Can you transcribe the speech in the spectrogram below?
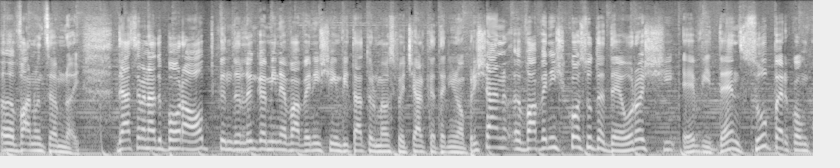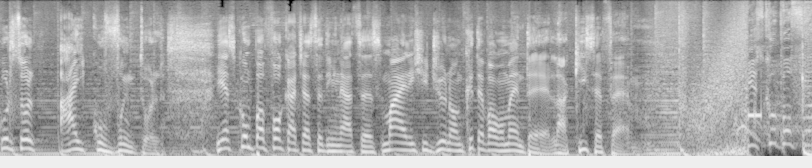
uh, vă anunțăm noi. De asemenea, după ora 8, când lângă mine va veni și invitatul meu special Cătălin Oprișan uh, Va veni și cu 100 de euro și, evident, super concursul Ai Cuvântul. E scumpă foc această dimineață. Smiley și Juno în câteva momente la Kiss FM E scupă foc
